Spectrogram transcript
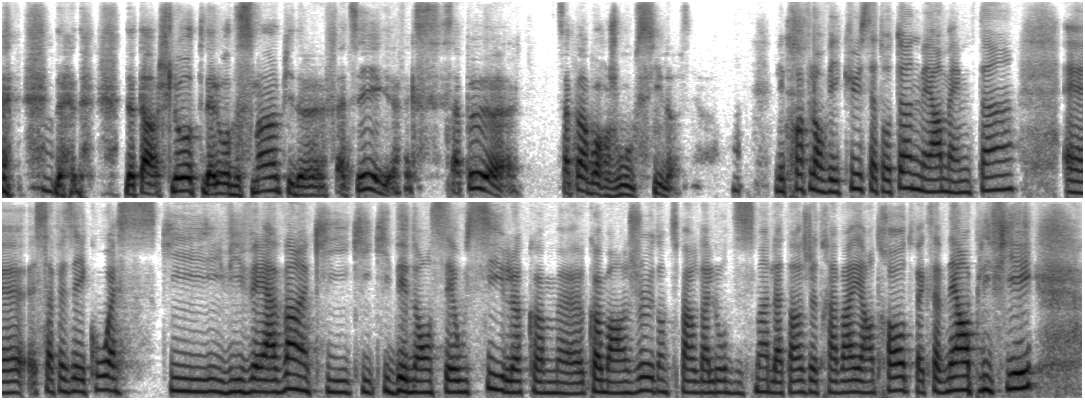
de, tâches lourdes, puis d'alourdissement, puis de fatigue. ça, peut, ça peut avoir joué aussi. Là les profs l'ont vécu cet automne, mais en même temps, euh, ça faisait écho à ce qu'ils vivaient avant, qui, qui, qui dénonçaient aussi là, comme, euh, comme enjeu. Donc, tu parles d'alourdissement de la tâche de travail, entre autres. Fait que ça venait amplifier euh,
